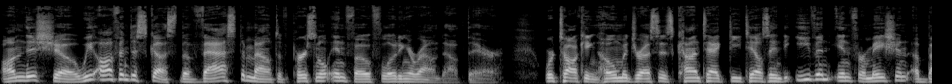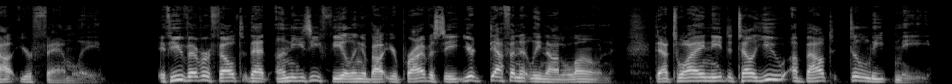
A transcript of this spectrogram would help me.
On this show, we often discuss the vast amount of personal info floating around out there. We're talking home addresses, contact details, and even information about your family. If you've ever felt that uneasy feeling about your privacy, you're definitely not alone. That's why I need to tell you about Delete Me.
